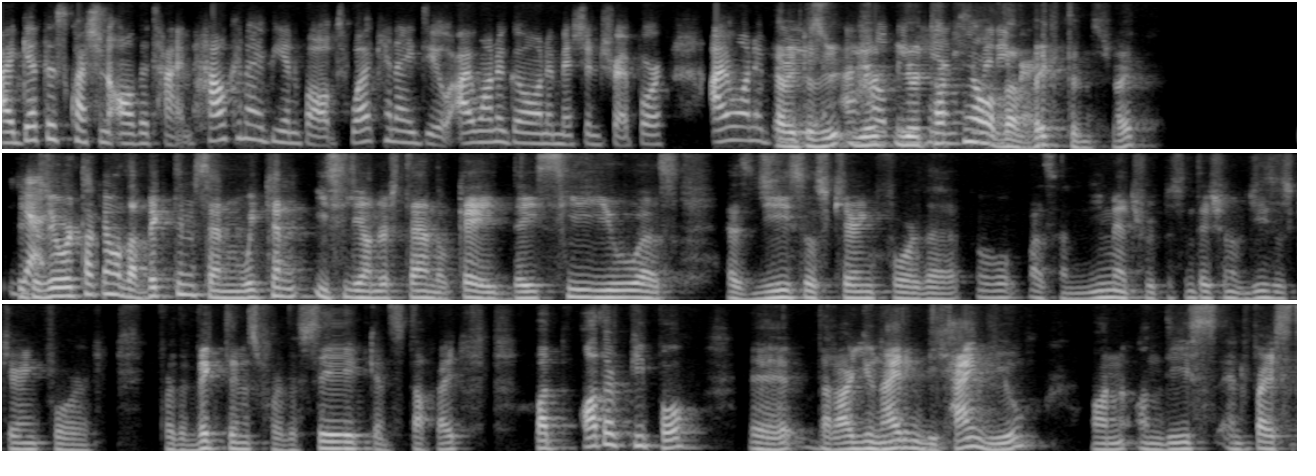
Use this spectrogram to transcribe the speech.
i get this question all the time how can i be involved? What can i do? I want to go on a mission trip or i want to be yeah, because you're, you're, you're talking about the victims right because yes. you were talking about the victims and we can easily understand okay they see you as as jesus caring for the oh, as an image representation of jesus caring for for the victims for the sick and stuff right but other people uh, that are uniting behind you on on this enterprise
